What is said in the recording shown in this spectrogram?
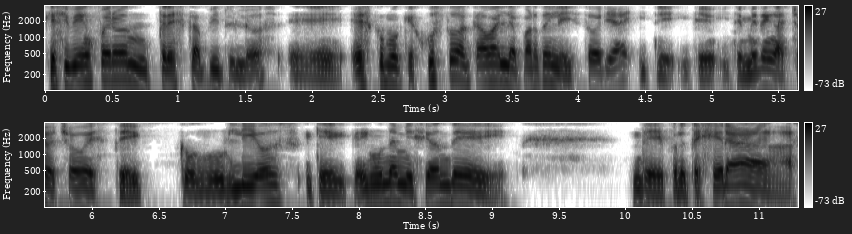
que si bien fueron tres capítulos, eh, es como que justo acaba la parte de la historia y te, y te, y te meten a Chocho este, con líos que en una misión de, de proteger a,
